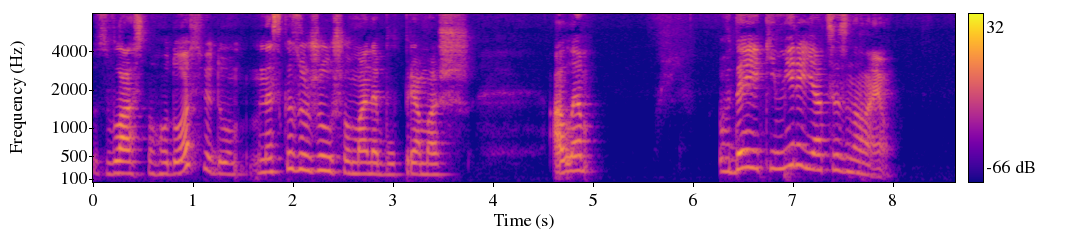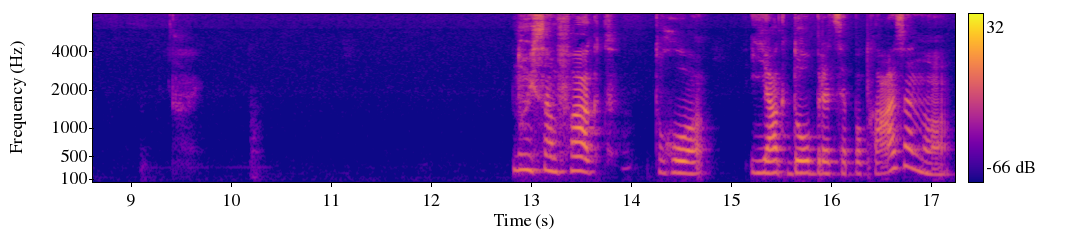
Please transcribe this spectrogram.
з власного досвіду. Не скажу, що в мене був прямо аж. Але в деякій мірі я це знаю. Ну і сам факт того, як добре це показано,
